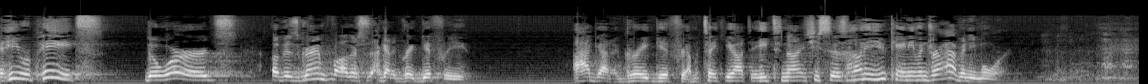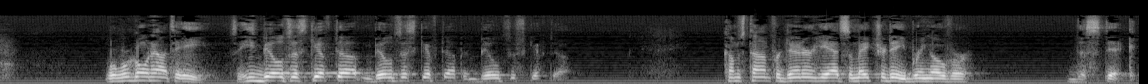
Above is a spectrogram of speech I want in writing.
And he repeats the words of his grandfather says, I got a great gift for you. I got a great gift for you. I'm going to take you out to eat tonight. She says, Honey, you can't even drive anymore. well, we're going out to eat. So he builds this gift up and builds this gift up and builds this gift up. Comes time for dinner, he had some maitre d' bring over the stick.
